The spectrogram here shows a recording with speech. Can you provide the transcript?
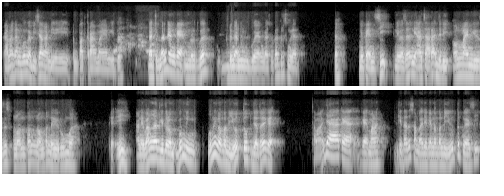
Karena kan gue nggak bisa kan di tempat keramaian gitu. Nah cuman yang kayak menurut gue dengan gue yang nggak suka terus ngeliat Hah, ini pensi ini maksudnya ini acara jadi online gitu terus penonton nonton dari rumah. Kayak ih aneh banget gitu loh. Gue mending gue mending nonton di YouTube jatuhnya kayak sama aja kayak kayak malah kita tuh sama aja kayak nonton di YouTube nggak sih?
